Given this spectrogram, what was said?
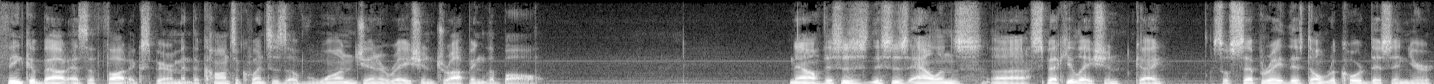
Think about as a thought experiment the consequences of one generation dropping the ball. Now, this is this is Alan's uh, speculation. Okay, so separate this. Don't record this in your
